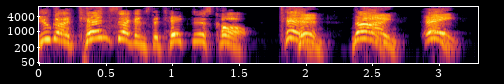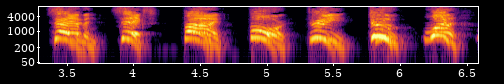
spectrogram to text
You got 10 seconds to take this call. 10, 9, 8, 7, 6, 5, 4, 3, 2,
